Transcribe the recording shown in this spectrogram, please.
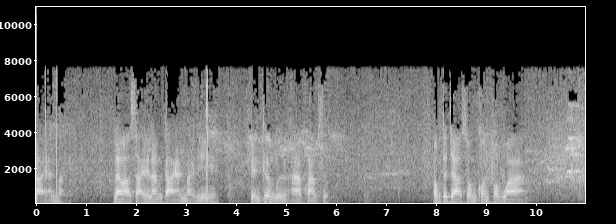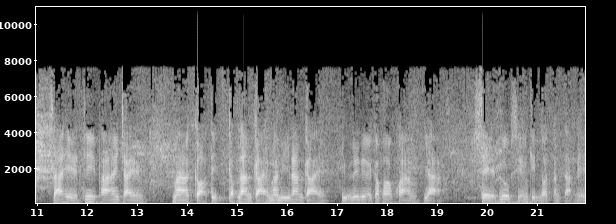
กายอันใหม่ แล้วอาศัยร่างกายอันใหม่นี้ เป็นเครื่องมือหาความสุข พระพุทธเจ้าทรงค้นพบว่า สาเหตุที่พาให้ใจมาเกาะติดกับร่างกายมามีร่างกายอยู่เรื่อย ๆ ก็เพราะความอยากเสพรูปเสียงกลิ่นรสต่างๆนี่เอ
